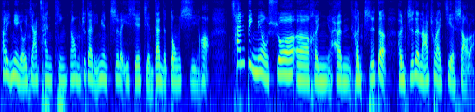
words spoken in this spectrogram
它里面有一家餐厅，然后我们就在里面吃了一些简单的东西啊。餐并没有说呃很很很值得很值得拿出来介绍了，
